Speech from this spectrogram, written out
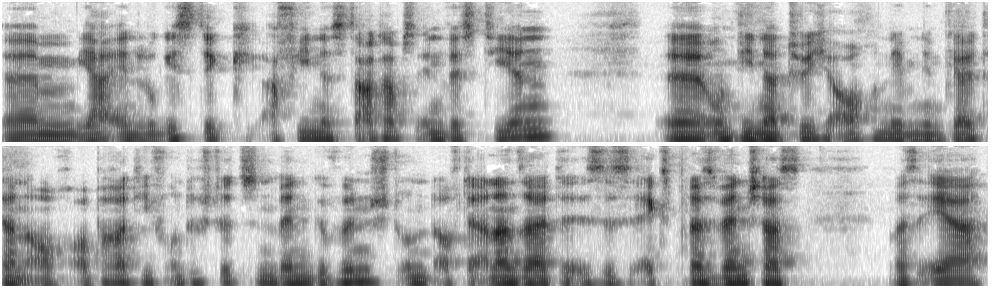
ähm, ja in logistikaffine Startups investieren äh, und die natürlich auch neben dem Geld dann auch operativ unterstützen, wenn gewünscht. Und auf der anderen Seite ist es Express Ventures, was eher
